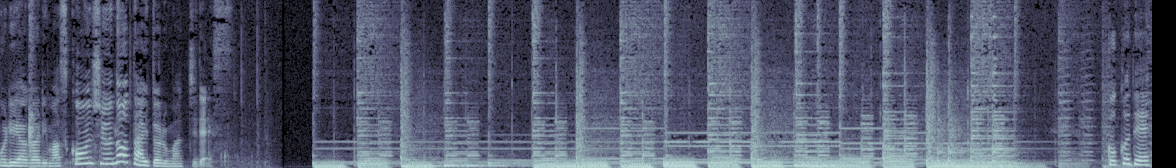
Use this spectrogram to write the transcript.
盛り上がります。今週のタイトルマッチです。ここで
